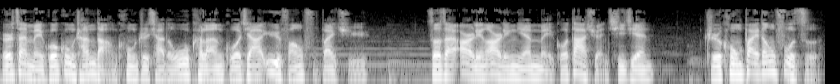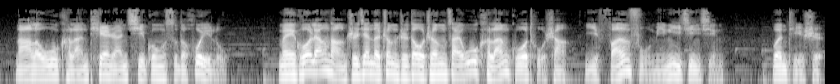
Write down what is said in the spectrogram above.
而在美国共产党控制下的乌克兰国家预防腐败局，则在二零二零年美国大选期间。指控拜登父子拿了乌克兰天然气公司的贿赂，美国两党之间的政治斗争在乌克兰国土上以反腐名义进行。问题是，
